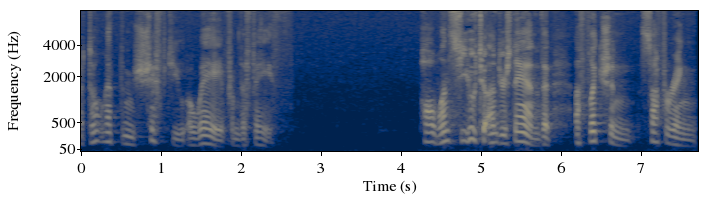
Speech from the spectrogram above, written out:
but don't let them shift you away from the faith. Paul wants you to understand that affliction, suffering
